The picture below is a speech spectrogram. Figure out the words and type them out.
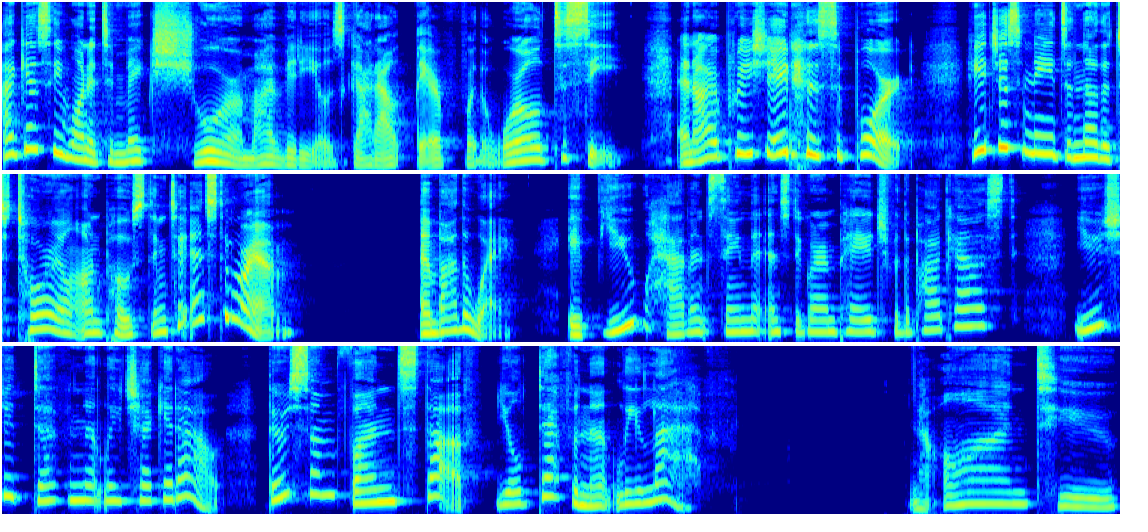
I guess he wanted to make sure my videos got out there for the world to see. And I appreciate his support. He just needs another tutorial on posting to Instagram. And by the way, if you haven't seen the Instagram page for the podcast, you should definitely check it out. There's some fun stuff. You'll definitely laugh. Now, on to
